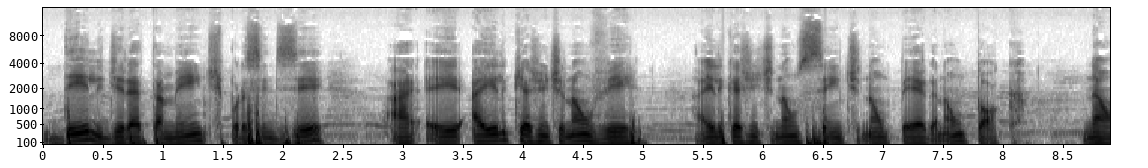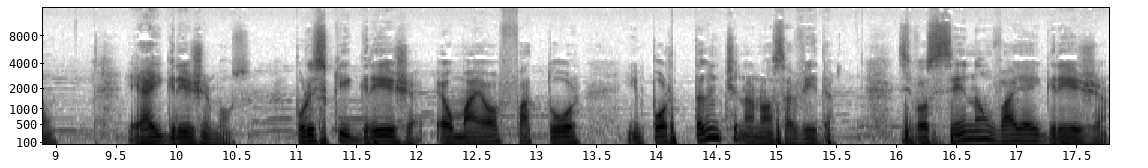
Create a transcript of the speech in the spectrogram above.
dele diretamente, por assim dizer, a, a ele que a gente não vê, a ele que a gente não sente, não pega, não toca. Não. É a igreja, irmãos. Por isso que igreja é o maior fator importante na nossa vida. Se você não vai à igreja,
